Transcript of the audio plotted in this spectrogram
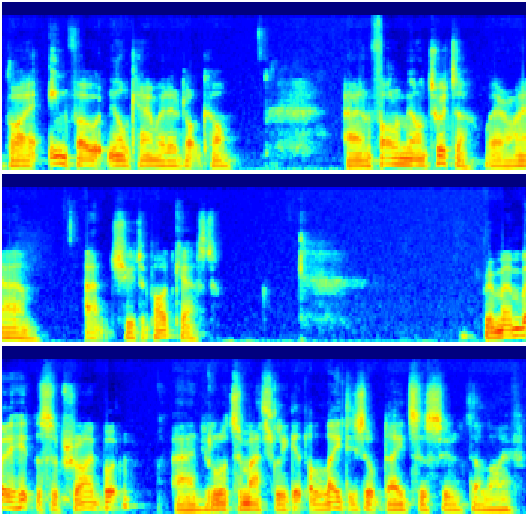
via info at neilcameron.com and follow me on Twitter where I am at Tutor Podcast. Remember to hit the subscribe button and you'll automatically get the latest updates as soon as they're live.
